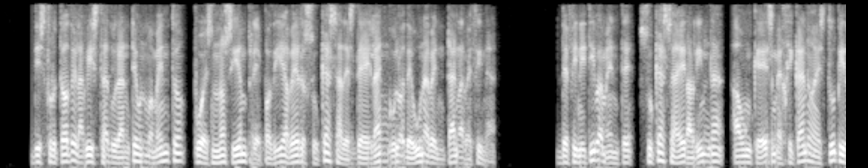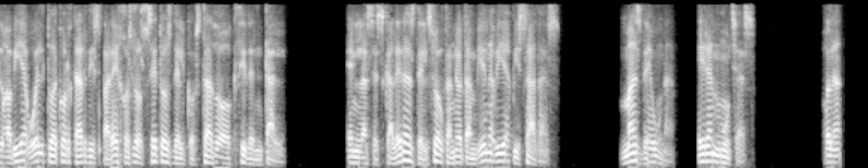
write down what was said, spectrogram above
Disfrutó de la vista durante un momento, pues no siempre podía ver su casa desde el ángulo de una ventana vecina. Definitivamente, su casa era linda, aunque es mexicano estúpido había vuelto a cortar disparejos los setos del costado occidental. En las escaleras del sótano también había pisadas. Más de una. Eran muchas. Hola,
